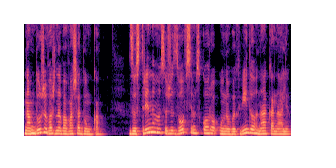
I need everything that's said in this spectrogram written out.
Нам дуже важлива ваша думка. Зустрінемось уже зовсім скоро у нових відео на каналі.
